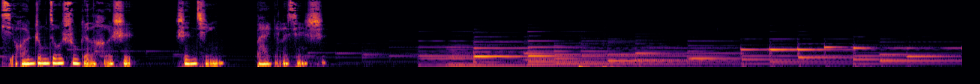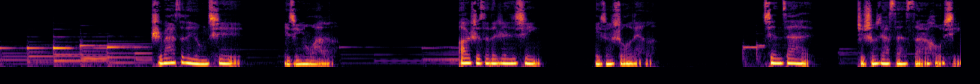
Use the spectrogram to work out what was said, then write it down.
喜欢终究输给了合适，深情败给了现实。十八岁的勇气已经用完了。二十岁的任性，已经收敛了。现在，只剩下三思而后行，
